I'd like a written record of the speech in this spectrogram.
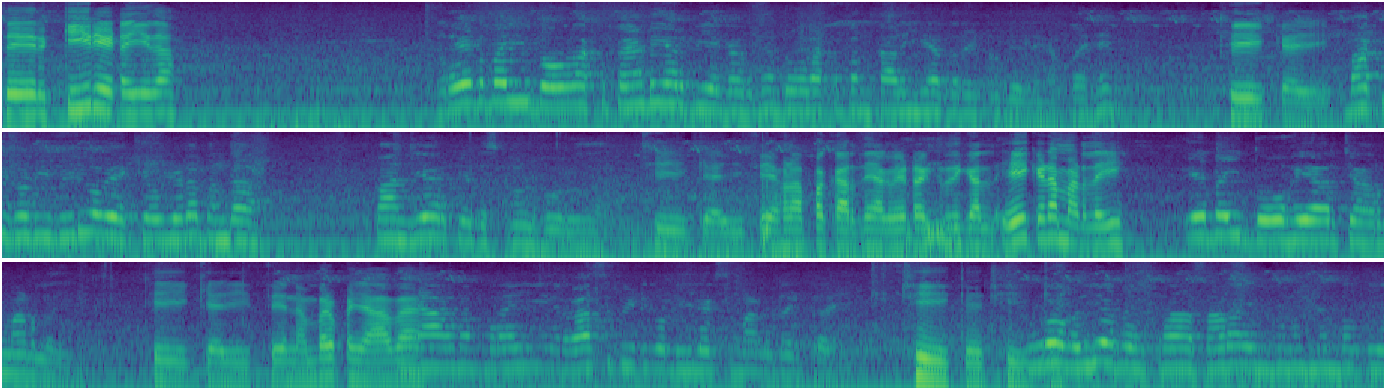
ਤੇ ਕੀ ਰੇਟ ਹੈ ਇਹਦਾ? ਰੇਟ ਬਾਈ 265000 ਰੁਪਏ ਕਰਦੇ ਆ 245000 ਦਾ ਰੇਟਰ ਦੇ ਦੇਗਾ ਆਪਾਂ ਇਹ। ਠੀਕ ਹੈ ਜੀ। ਬਾਕੀ ਤੁਹਾਡੀ ਵੀਡੀਓ ਵੇਖ ਕੇ ਉਹ ਜਿਹੜਾ ਬੰਦਾ 5000 ਰੁਪਏ ਡਿਸਕਾਊਂਟ ਹੋਰ ਉਹਦਾ। ਠੀਕ ਹੈ ਜੀ ਤੇ ਹੁਣ ਆਪਾਂ ਕਰਦੇ ਹਾਂ ਅਗਲੇ ਟਰੈਕਟਰ ਦੀ ਗੱਲ। ਇਹ ਕਿਹੜਾ ਮਾਡਲ ਹੈ ਜੀ? ਇਹ ਬਾਈ 2004 ਮਾਡਲ ਹੈ ਜੀ। ਠੀਕ ਹੈ ਜੀ ਤੇ ਨੰਬਰ ਪੰਜਾਬ ਹੈ। ਪੰਜਾਬ ਨੰਬਰ ਹੈ ਜੀ ਰਵਾਸ ਪੀਟੀ ਕੋ ਡੀਲੈਕਸ ਮਾਡਲ ਟਰੈਕਟਰ ਹੈ। ਠੀਕ ਹੈ ਠੀਕ ਪੂਰਾ ਹੈ ਵਧੀਆ ਆ ਸਾਰਾ ਇੰਜਨ ਦਾ ਤੇਲ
